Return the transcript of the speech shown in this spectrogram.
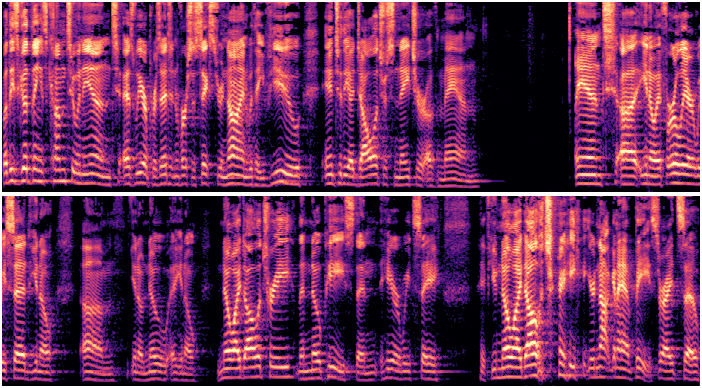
But these good things come to an end as we are presented in verses 6 through 9 with a view into the idolatrous nature of man. And, uh, you know, if earlier we said, you know, um, you know, no, you know, no idolatry, then no peace. Then here we'd say, if you know idolatry, you're not going to have peace, right? So,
